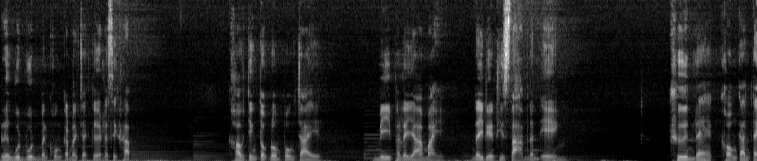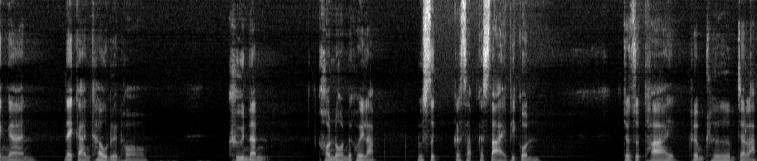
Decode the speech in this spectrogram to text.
เรื่องวุ่นๆมันคงกำลังจะเกิดแล้วสิครับ เขาจึงตกลงปรงใจ มีภรรยาใหม่ในเดือนที่สามนั่นเอง คืนแรกของการแต่งงานในการเข้าเรือนหอ คืนนั้น เขานอนไม่ค่อยหลับ รู้สึกกระสับกระส่ายพิกล จนสุดท้ายเคลิ้มเคลิ้มจะหลับ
